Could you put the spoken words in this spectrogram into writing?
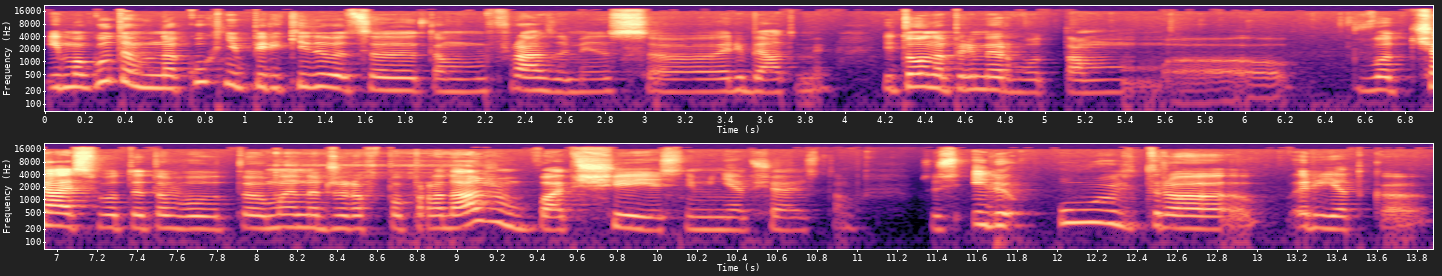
и могу там на кухне перекидываться там фразами с э, ребятами. И то, например, вот там э, вот часть вот этого вот менеджеров по продажам вообще я с ними не общаюсь там. То есть или ультра редко,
